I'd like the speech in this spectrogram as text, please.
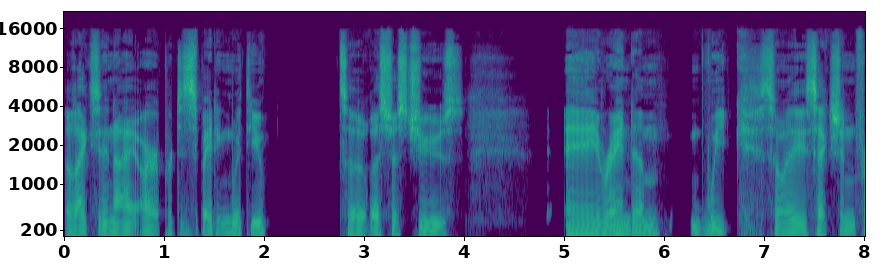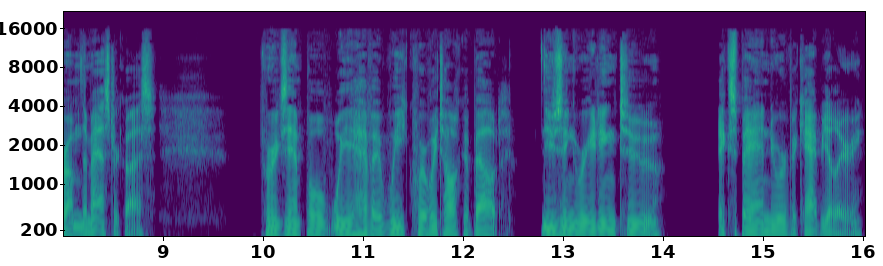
Alexia and I are participating with you. So let's just choose a random week, so a section from the masterclass. For example, we have a week where we talk about using reading to expand your vocabulary.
